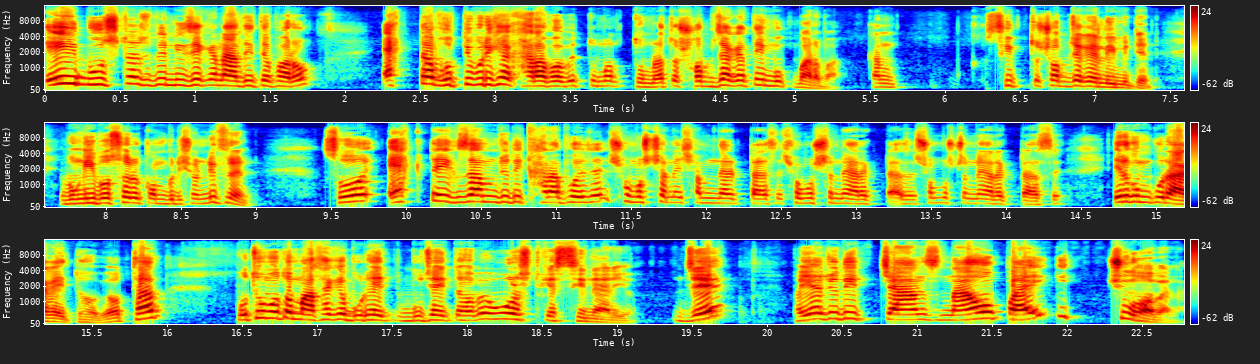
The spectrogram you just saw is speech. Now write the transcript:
এই বুঝটা যদি নিজেকে না দিতে পারো, একটা ভর্তি পরীক্ষা খারাপ হবে, তোমার, তোমরা তো সব জায়গাতেই মুখ মারবা। কারণ সিট তো সব জায়গায় লিমিটেড এবং এই বছরের কম্পিটিশন ডিফারেন্ট সো একটা এক্সাম যদি খারাপ হয়ে যায়, সমস্যা নেই, সামনে আরেকটা আছে, সমস্যা নেই, আরেকটা আছে, সমস্যা নেই, আরেকটা আছে, এরকম করে আগাইতে হবে। অর্থাৎ প্রথমত মাথাকে বুঝাই, বুঝাইতে হবে ওয়ার্স্ট কেস সিনারিও যে ভাইয়া যদি চান্স নাও পাই, কিচ্ছু হবে না,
